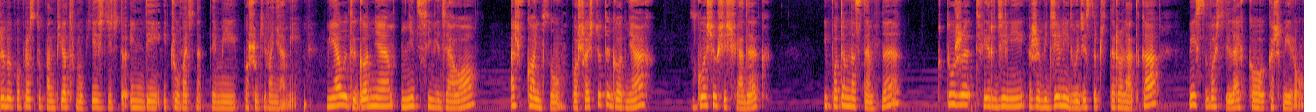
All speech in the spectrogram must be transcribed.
żeby po prostu pan Piotr mógł jeździć do Indii i czuwać nad tymi poszukiwaniami. Mijały tygodnie, nic się nie działo, aż w końcu, po sześciu tygodniach, zgłosił się świadek i potem następny, którzy twierdzili, że widzieli 24-latka w miejscowości Lech koło Kaszmiru.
